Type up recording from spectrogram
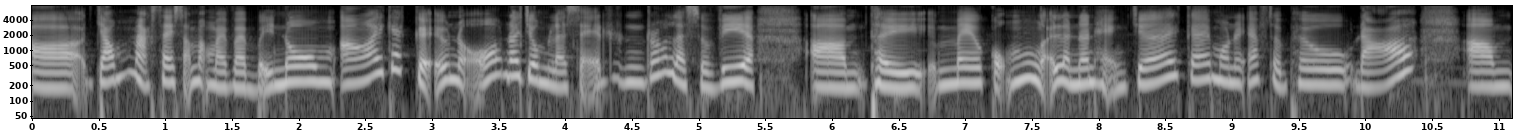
uh, chóng mặt say sẩm mặt mày và bị nôn ói các kiểu nữa. Nói chung là sẽ rất là severe. Uh, thì Mel cũng nghĩ là nên hạn chế cái morning after pill đó um,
